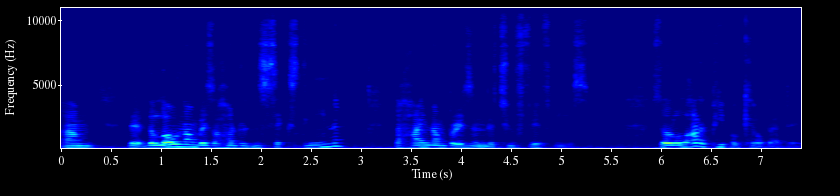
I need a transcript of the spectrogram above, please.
Um, the, the low number is 116, the high number is in the 250s. So a lot of people killed that day.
